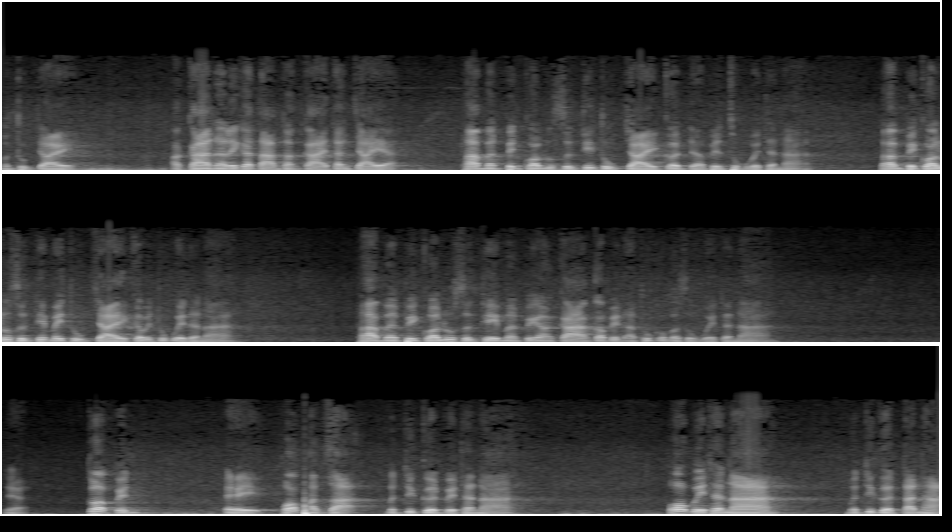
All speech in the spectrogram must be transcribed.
มันถูกใจ อาการอะไรก็ตามทางกายทางใจอะถ้ามันเป็นความรู้สึกที่ถูกใจก็จะเป็นสุขเวทนา ถ้ามันเป็นความรู้สึกที่ไม่ถูกใจก็เป็นทุกเวทนา ถ้ามันเป็นความรู้สึกที่มันเป็นกลางๆก็เป็นอทุกขมสุขเวทนาเนี่ยก็เป็น เอเพราะผัสสะมันจะเกิดเวทนา เพราะเวทนามันจะเกิดตัณหา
